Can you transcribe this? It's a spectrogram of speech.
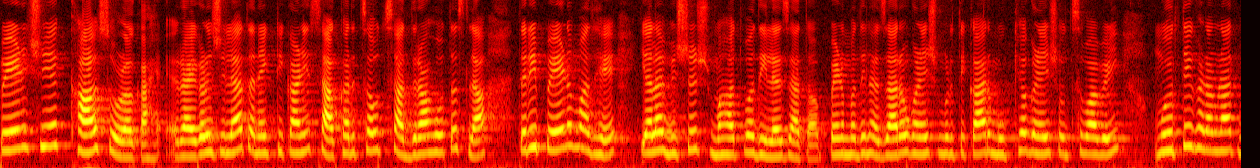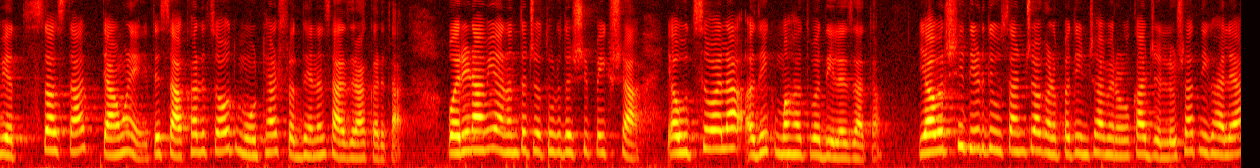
पेणची एक खास ओळख आहे. रायगड जिल्ह्यात अनेक ठिकाणी साखर चौथ साजरा होत असला तरी पेणमध्ये याला विशेष महत्त्व दिलं जातं. पेणमधील हजारो गणेश मूर्तिकार मुख्य गणेशोत्सवावेळी मूर्ती घडवण्यात व्यस्त असतात. त्यामुळे ते साखर चौथ मोठ्या श्रद्धेनं साजरा करतात. परिणामी अनंत चतुर्दशीपेक्षा या उत्सवाला अधिक महत्त्व दिलं जातं. यावर्षी दीड दिवसांच्या गणपतींच्या मिरवणुका जल्लोषात निघाल्या.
